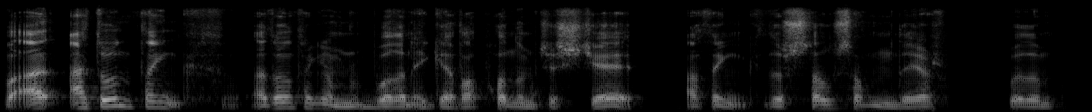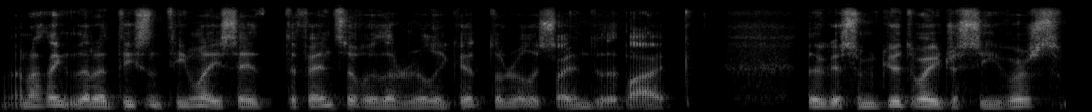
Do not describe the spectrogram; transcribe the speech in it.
but I, I don't think I don't think I'm willing to give up on them just yet. I think there's still something there with them, and I think they're a decent team. Like you said, defensively they're really good. They're really sound at the back. They've got some good wide receivers.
